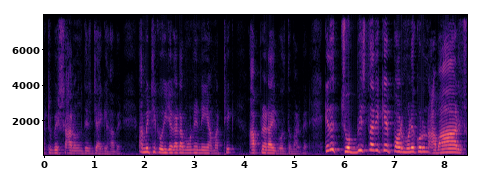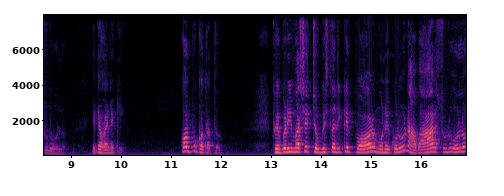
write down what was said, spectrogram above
একটু বেশ আনন্দের জায়গা হবে। আমি ঠিক ওই জায়গাটা মনে নেই আমার ঠিক, আপনারাই বলতে পারবেন। কিন্তু চব্বিশ তারিখের পর মনে করুন আবার শুরু হলো। এটা হয় নাকি? কল্পকথা তো। ফেব্রুয়ারি মাসের চব্বিশ তারিখের পর মনে করুন আবার শুরু হলো।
